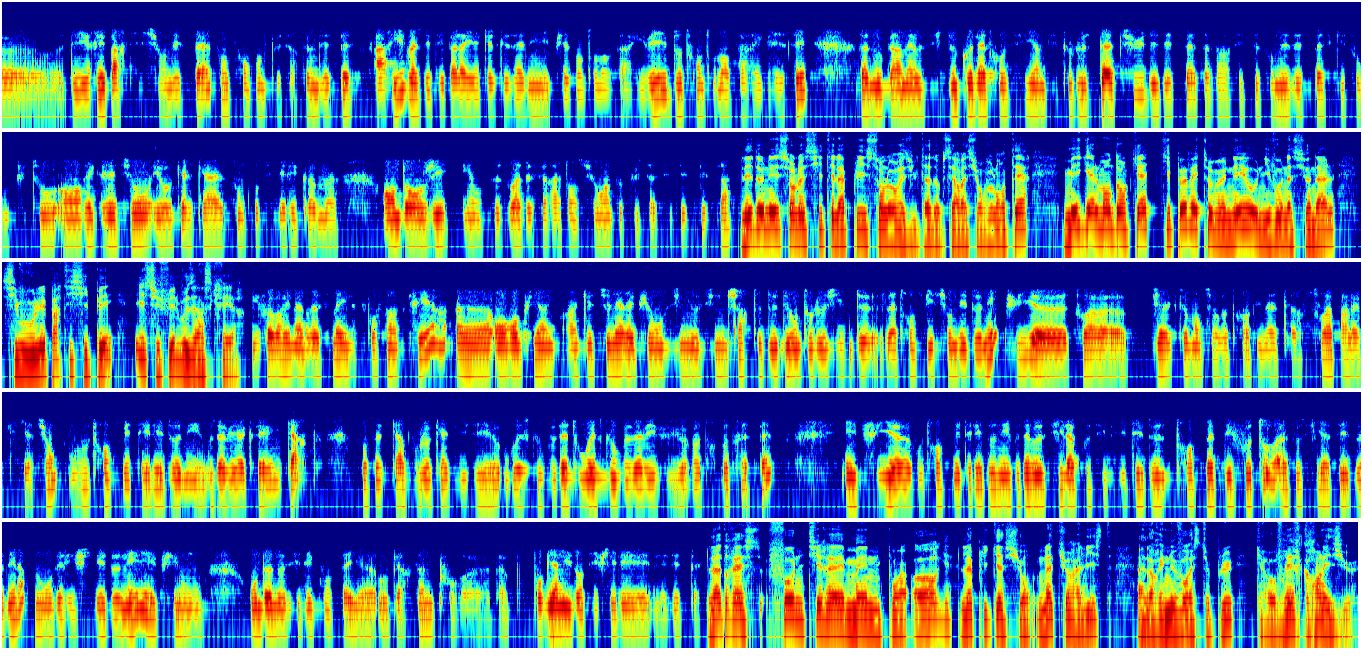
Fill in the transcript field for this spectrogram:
des répartitions d'espèces. On se rend compte que certaines espèces arrivent, elles n'étaient pas là il y a quelques années et puis elles ont tendance à arriver, d'autres ont tendance à régresser. Ça nous permet aussi de connaître aussi un petit peu le statut des espèces, à savoir si ce sont des espèces qui sont plutôt en régression et auquel cas elles sont considérées comme en danger et on se doit de faire attention un peu plus à ces espèces-là. Les données sur le site et l'appli sont le résultat d'observations volontaires, mais également d'enquêtes qui peuvent être menées au niveau national. Si vous voulez participer, il suffit de vous inscrire. Il faut avoir une adresse mail pour s'inscrire. Euh, on remplit un, questionnaire et puis on signe aussi une charte de déontologie de la transmission des données. Puis euh, soit directement sur votre ordinateur, soit par l'application. Vous transmettez les données, vous avez accès à une carte. Sur cette carte, vous localisez euh, où est-ce que vous êtes, où est-ce que vous avez vu euh, votre, votre espèce. Et puis, euh, vous transmettez les données. Vous avez aussi la possibilité de transmettre des photos associées à ces données-là. Nous, on vérifie les données et puis on, on donne aussi des conseils aux personnes pour, bah, pour bien identifier les, les espèces. L'adresse faune-maine.org, l'application naturaliste. Alors, il ne vous reste plus qu'à ouvrir grand les yeux.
